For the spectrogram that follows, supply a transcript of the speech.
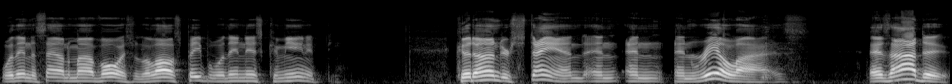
within the sound of my voice, or the lost people within this community, could understand and, and, and realize, as I do,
